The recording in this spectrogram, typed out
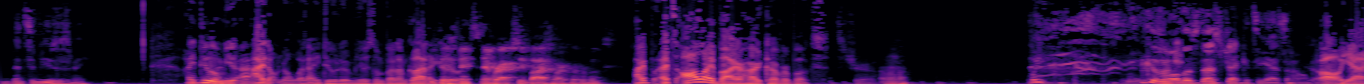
Vince amuses me. I do amu- I I don't know what I do to amuse him, but I'm glad I because do. it. Vince never actually buys hardcover books. I, that's all I buy are hardcover books. That's true. I don't know. Wait. because of all those dust jackets he has at home. Oh yeah,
